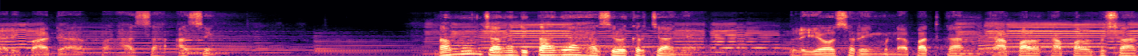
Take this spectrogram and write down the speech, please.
daripada bahasa asing. Namun jangan ditanya hasil kerjanya. Beliau sering mendapatkan kapal-kapal besar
